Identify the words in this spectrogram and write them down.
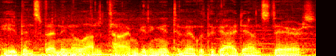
He had been spending a lot of time getting intimate with the guy downstairs.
